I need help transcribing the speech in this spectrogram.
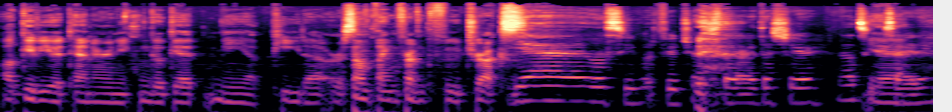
I'll give you a tenner and you can go get me a pita or something from the food trucks. Yeah, we'll see what food trucks there are this year. That's Yeah. exciting.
